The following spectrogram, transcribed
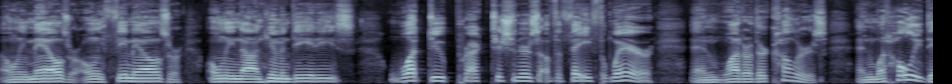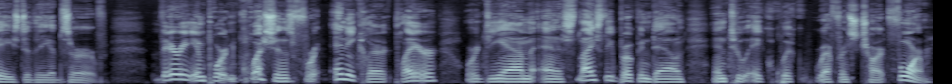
only males or only females or only non human deities? What do practitioners of the faith wear? And what are their colors? And what holy days do they observe? Very important questions for any cleric player or DM, and it's nicely broken down into a quick reference chart form.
